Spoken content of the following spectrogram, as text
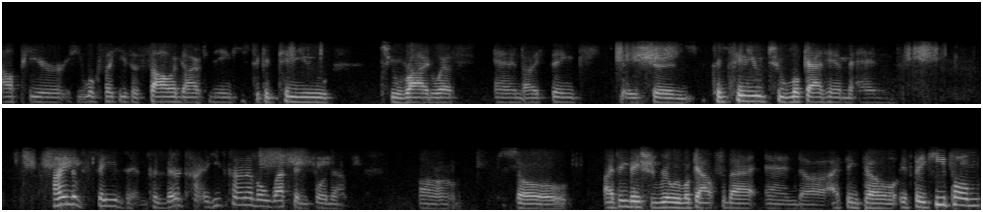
up here. He looks like he's a solid guy for the Yankees to continue to ride with, and I think they should continue to look at him and kind of save him because they're kind. He's kind of a weapon for them. Um, so I think they should really look out for that, and uh, I think they'll if they keep him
